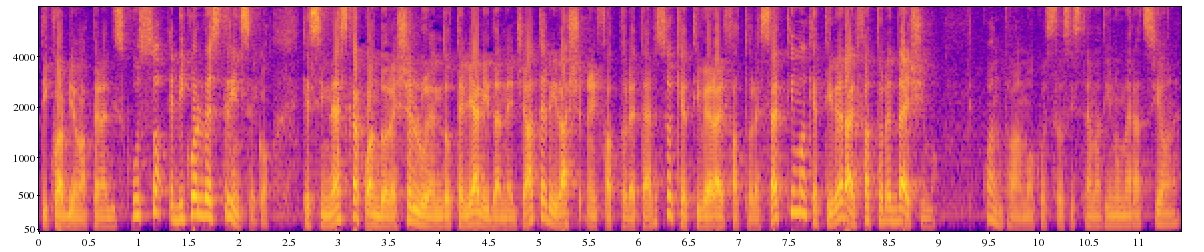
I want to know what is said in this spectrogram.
di cui abbiamo appena discusso, e di quello estrinseco, che si innesca quando le cellule endoteliali danneggiate rilasciano il fattore terzo, che attiverà il fattore settimo, che attiverà il fattore decimo. Quanto amo questo sistema di numerazione!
